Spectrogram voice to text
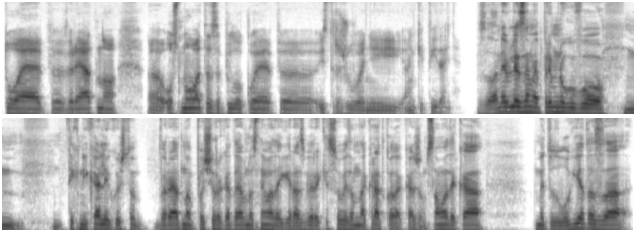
Тоа е веројатно основата за било кое истражување и анкетирање. За да не влеземе премногу во техникали кои што веројатно пошироката јавност нема да ги разбере, ќе се обидам на кратко да кажам само дека методологијата за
